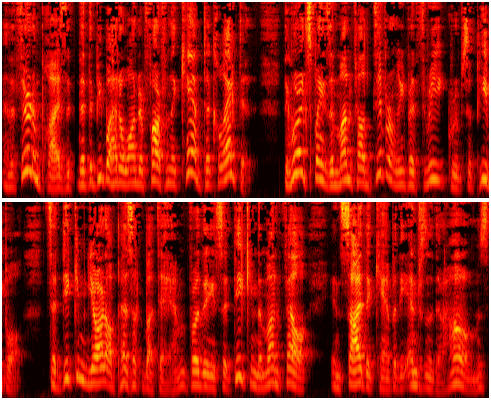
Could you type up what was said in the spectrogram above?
And the third implies that, that the people had to wander far from the camp to collect it. The Gemara explains the man fell differently for three groups of people. Tzadikim yard al pesach bateim. For the tzadikim, the man fell inside the camp at the entrance of their homes.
